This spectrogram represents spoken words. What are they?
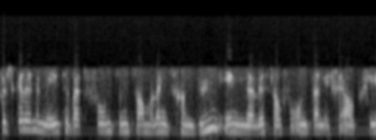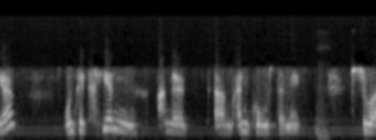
verskillende mense wat fondsinsamelings gaan doen en hulle sal vir ons dan die geld gee ons het geen ander um, inkomste nie hmm. so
